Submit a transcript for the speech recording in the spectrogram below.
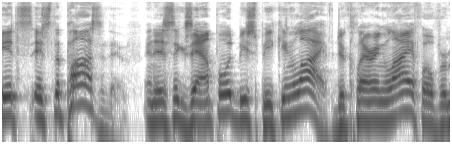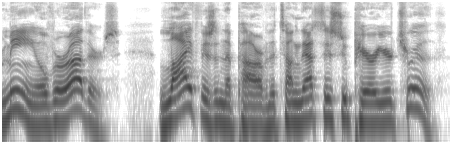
it's it's the positive. And this example would be speaking life, declaring life over me, over others. Life is in the power of the tongue. That's the superior truth.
